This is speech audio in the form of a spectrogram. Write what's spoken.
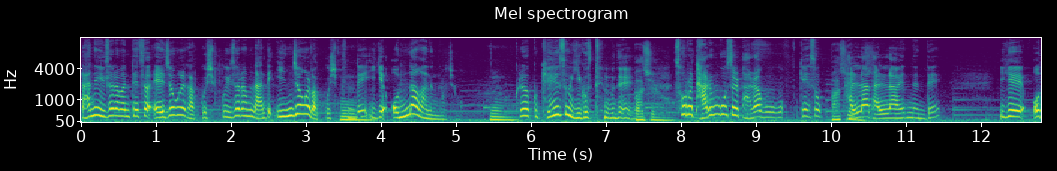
나는 이 사람한테서 애정을 갖고 싶고 이 사람은 나한테 인정을 받고 싶은데 이게 엇나가는 거죠. 음, 그래갖고 계속 이것 때문에 맞아요. 서로 다른 곳을 바라보고 계속 맞아요, 달라 맞아요. 달라 했는데 이게 어,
